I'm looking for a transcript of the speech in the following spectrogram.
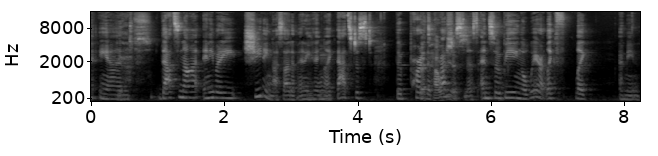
And Yes. that's not anybody cheating us out of anything. Mm-hmm. Like that's just the part That's of the how it is. preciousness. And so being aware like like i mean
